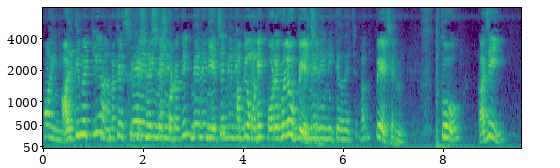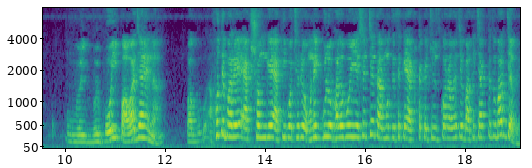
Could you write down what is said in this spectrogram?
হয়নি। আলটিমেটলি হ্যাঁ। আপনাকে শ্রীকৃষ্ণের শেষ কটা দিন নিতে- আপনি অনেক পরে হলেও পেয়েছেন। মেনে নিতে হয়েছে। হ্যাঁ, পেয়েছেন। তো কাজেই বই- বই পাওয়া যায় না। হতে পারে একসঙ্গে একই বছরে অনেকগুলো ভালো বই এসেছে তার মধ্যে থেকে একটাকে চুজ করা হয়েছে বাকি চারটে তো বাদ যাবে।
